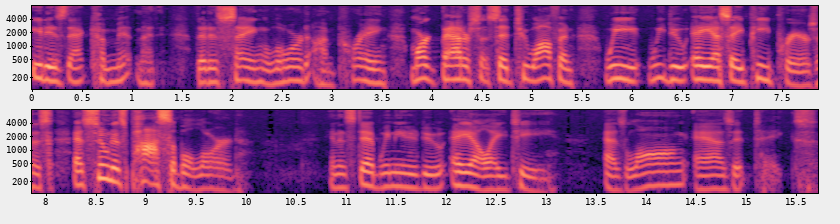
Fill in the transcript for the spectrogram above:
It is that commitment that is saying, Lord, I'm praying. Mark Batterson said too often, we, we do ASAP prayers as, as soon as possible, Lord. And instead, we need to do ALAT, as long as it takes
